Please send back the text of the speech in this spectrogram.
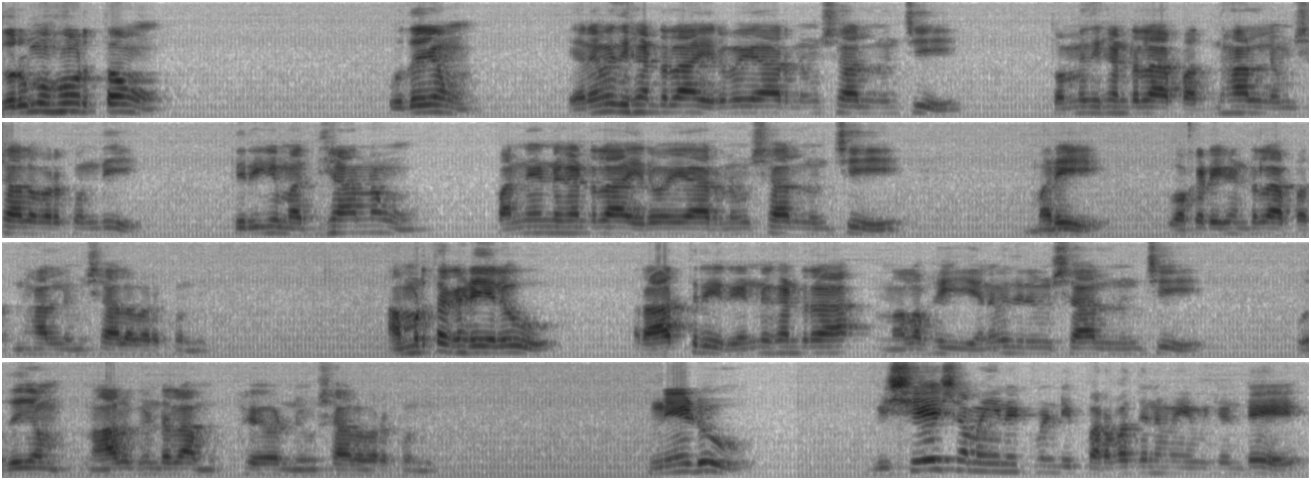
దుర్ముహూర్తం ఉదయం ఎనిమిది గంటల ఇరవై ఆరు నిమిషాల నుంచి తొమ్మిది గంటల పద్నాలుగు నిమిషాల వరకు ఉంది. తిరిగి మధ్యాహ్నం పన్నెండు గంటల ఇరవై ఆరు నిమిషాల నుంచి మరి ఒకటి గంటల పద్నాలుగు నిమిషాల వరకు ఉంది. అమృత ఘడియలు రాత్రి రెండు గంటల నలభై ఎనిమిది నిమిషాల నుంచి ఉదయం నాలుగు గంటల ముప్పై ఏడు నిమిషాల వరకు ఉంది. నేడు విశేషమైనటువంటి పర్వదినం ఏమిటంటే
